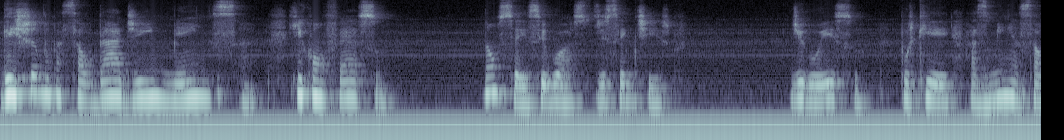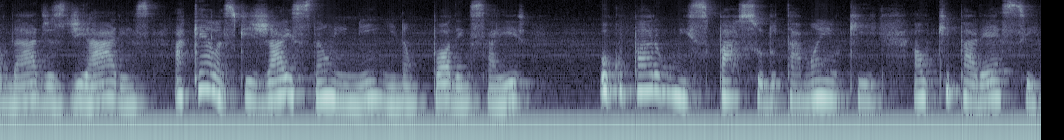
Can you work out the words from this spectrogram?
deixando uma saudade imensa que, confesso, não sei se gosto de sentir. Digo isso porque as minhas saudades diárias, aquelas que já estão em mim e não podem sair, ocuparam um espaço do tamanho que, ao que parece,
